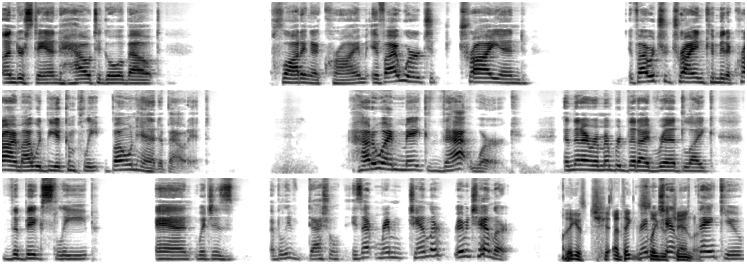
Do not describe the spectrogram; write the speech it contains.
understand how to go about plotting a crime. If I were to try and if I were to try and commit a crime, I would be a complete bonehead about it. How do I make that work? And then I remembered that I'd read like The Big Sleep and which is I believe Dashiell is that Raymond Chandler? Raymond Chandler. I think it's Ch- I think Raymond Chandler. Chandler. Thank you.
